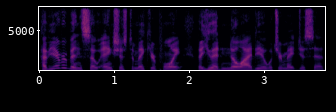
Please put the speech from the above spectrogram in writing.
Have you ever been so anxious to make your point that you had no idea what your mate just said?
